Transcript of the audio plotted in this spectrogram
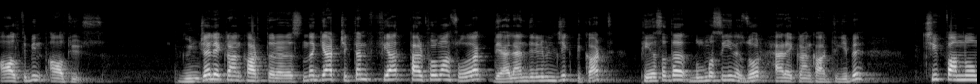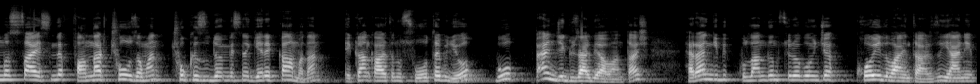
6600 güncel ekran kartları arasında gerçekten fiyat performans olarak değerlendirilebilecek bir kart. Piyasada bulması yine zor her ekran kartı gibi. Çift fanlı olması sayesinde fanlar çoğu zaman çok hızlı dönmesine gerek kalmadan ekran kartını soğutabiliyor. Bu bence güzel bir avantaj. Herhangi bir kullandığım süre boyunca coil wine tarzı yani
